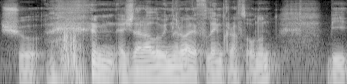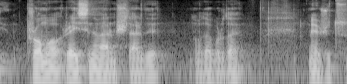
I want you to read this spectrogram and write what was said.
Şu ejderhalı oyunları var ya Flamecraft onun bir promo race'ini vermişlerdi. O da burada mevcut.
